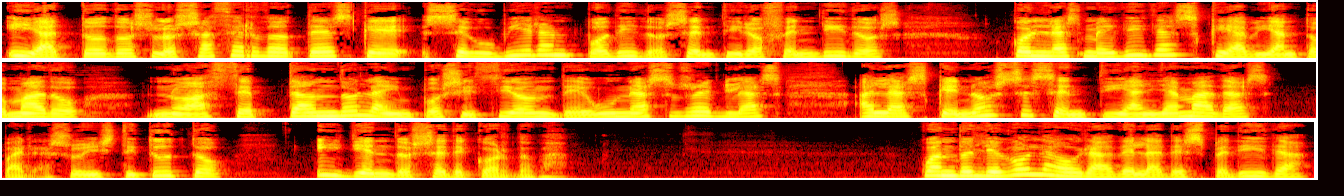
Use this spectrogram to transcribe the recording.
y a todos los sacerdotes que se hubieran podido sentir ofendidos con las medidas que habían tomado, no aceptando la imposición de unas reglas a las que no se sentían llamadas para su instituto y yéndose de Córdoba. Cuando llegó la hora de la despedida,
